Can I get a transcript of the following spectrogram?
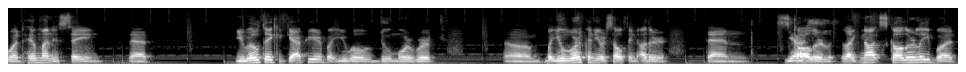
what Hilman is saying that you will take a gap here, but you will do more work. Um, but you'll work on yourself in other than Yes. scholarly like not scholarly but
